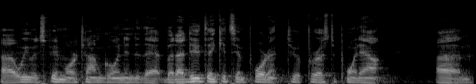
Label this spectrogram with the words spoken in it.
uh, we would spend more time going into that. But I do think it's important to, for us to point out um,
